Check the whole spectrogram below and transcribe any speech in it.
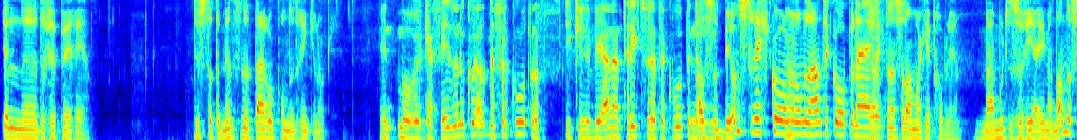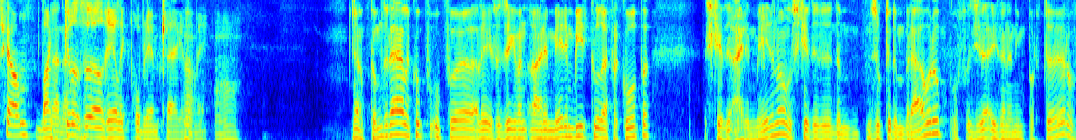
in eh, de VIP-area. Dus dat de mensen het daar ook konden drinken ook. En mogen cafés dan ook wel dat verkopen? Of die kunnen bij jou dan terecht voor dat te kopen? Dan... Als ze bij ons terechtkomen Ja. om het aan te kopen eigenlijk, Ja. dan is dat allemaal geen probleem. Maar moeten ze via iemand anders gaan, dan Ja, kunnen ze een redelijk probleem krijgen Ja. daarmee. Oh. Ja, kom er eigenlijk op, op uh, allez, ze zeggen van Iron Maiden bier, ik wil dat verkopen. Schreef de Iron Maiden aan? Of schreef de, de, zoekt een brouwer op? Of is dat, is dat een importeur? Of,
